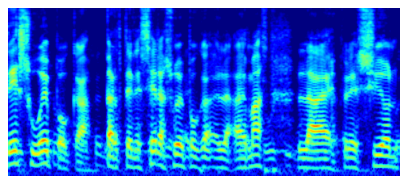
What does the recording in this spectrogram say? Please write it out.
de su época, pertenecer a su época. Además, la expresión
